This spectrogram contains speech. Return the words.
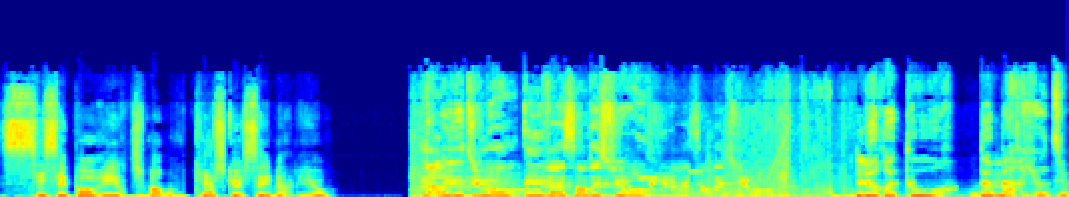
si c'est pas rire du monde, qu'est-ce que c'est Mario? Mario Dumont et Vincent Dessureau. Le retour de Mario Dumont.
